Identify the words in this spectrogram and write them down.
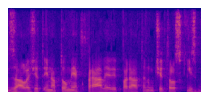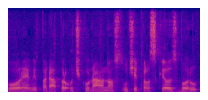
záležet i na tom, jak právě vypadá ten učitelský sbor, jak vypadá proočkodánost učitelského sboru,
